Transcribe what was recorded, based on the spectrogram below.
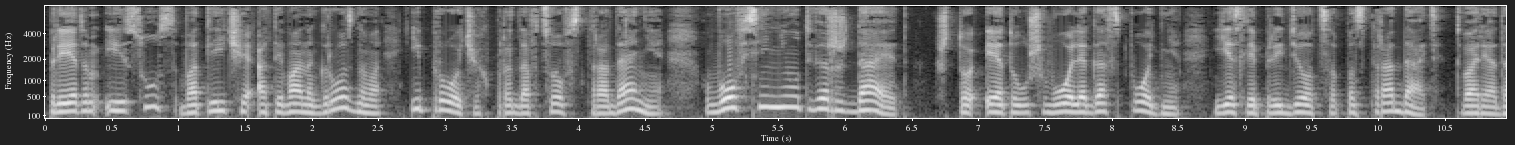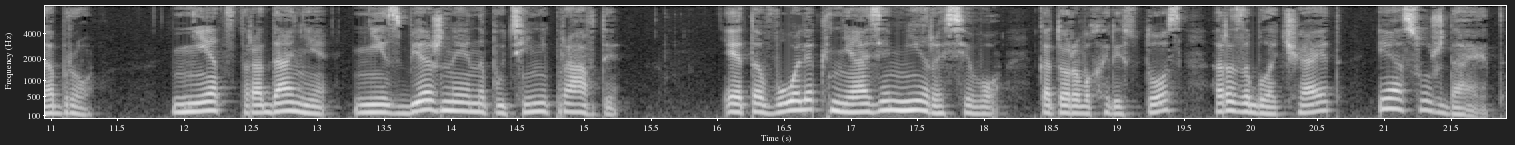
При этом Иисус, в отличие от Ивана Грозного и прочих продавцов страдания, вовсе не утверждает, что это уж воля Господня, если придется пострадать, творя добро. Нет страдания, неизбежные на пути неправды. Это воля князя мира сего, которого Христос разоблачает и осуждает.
